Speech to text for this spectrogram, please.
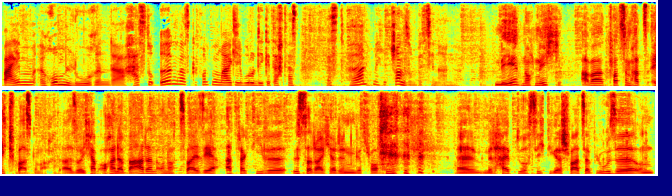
Beim Rumluren da, hast du irgendwas gefunden, Michael, wo du dir gedacht hast, das hört mich jetzt schon so ein bisschen an? Nee, noch nicht, aber trotzdem hat es echt Spaß gemacht. Also ich habe auch an der Bar dann auch noch zwei sehr attraktive Österreicherinnen getroffen. äh, mit halbdurchsichtiger schwarzer Bluse und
